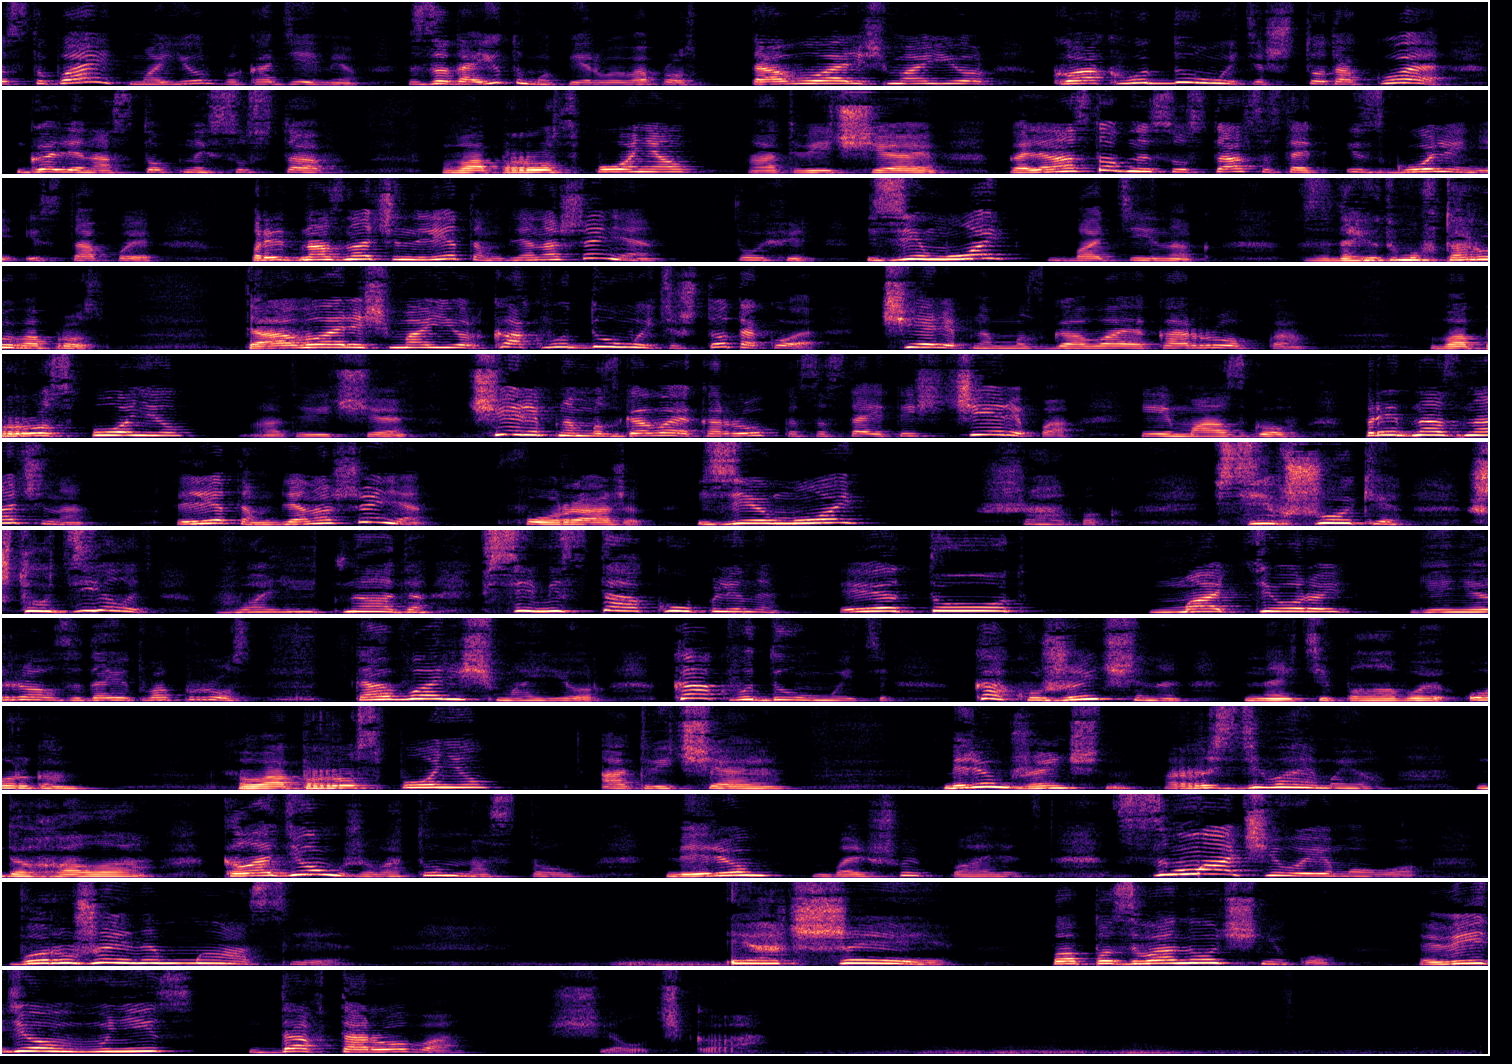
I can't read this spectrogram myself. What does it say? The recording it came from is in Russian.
Поступает майор в академию. Задают ему первый вопрос. Товарищ майор, как вы думаете, что такое голеностопный сустав? Вопрос понял. Отвечаю. Голеностопный сустав состоит из голени и стопы. Предназначен летом для ношения туфель, зимой ботинок. Задают ему второй вопрос. Товарищ майор, как вы думаете, что такое черепно-мозговая коробка? Вопрос понял. Отвечаю. Черепно-мозговая коробка состоит из черепа и мозгов. Предназначена летом для ношения фуражек, зимой шапок. Все в шоке. Что делать? Валить надо. Все места куплены. И тут матерый генерал задает вопрос. Товарищ майор, как вы думаете, как у женщины найти половой орган? Вопрос понял, отвечая. Берем женщину, раздеваем ее до гола, кладем животом на стол, берем большой палец, смачиваем его в оружейном масле и от шеи по позвоночнику ведем вниз до второго щелчка.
